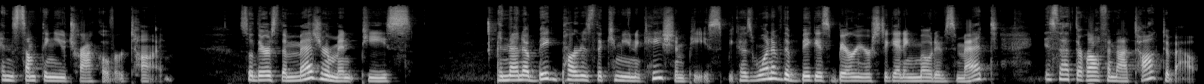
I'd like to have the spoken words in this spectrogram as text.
and something you track over time. So there's the measurement piece and then a big part is the communication piece, because one of the biggest barriers to getting motives met is that they're often not talked about,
